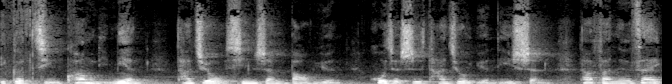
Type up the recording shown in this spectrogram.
一个境况里面，他就心生抱怨。或者是他就远离神，他反而在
